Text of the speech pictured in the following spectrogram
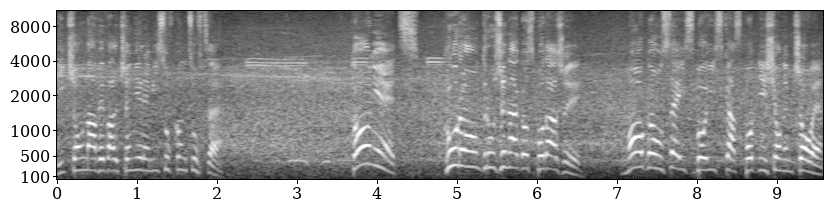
Liczą na wywalczenie remisu w końcówce. Koniec! Górą drużyna gospodarzy. Mogą zejść z boiska z podniesionym czołem.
